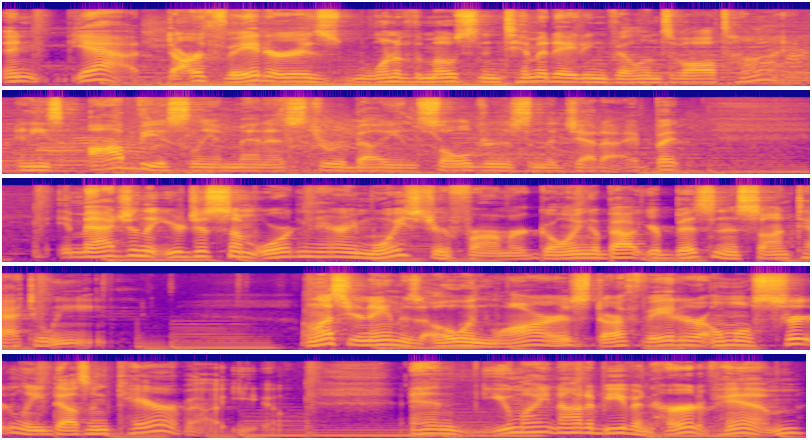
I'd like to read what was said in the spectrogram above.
And yeah, Darth Vader is one of the most intimidating villains of all time, and he's obviously a menace to rebellion soldiers and the Jedi, but imagine that you're just some ordinary moisture farmer going about your business on Tatooine. Unless your name is Owen Lars, Darth Vader almost certainly doesn't care about you. And you might not have even heard of him.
